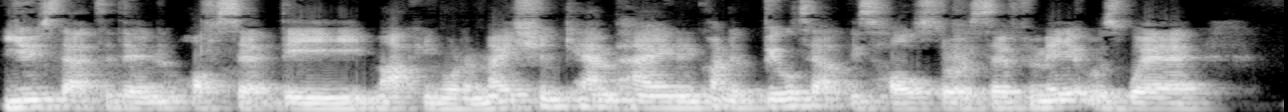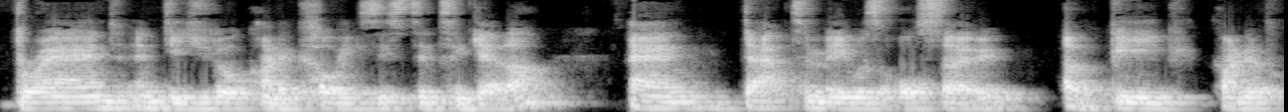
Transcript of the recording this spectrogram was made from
Use that to then offset the marketing automation campaign and kind of built out this whole story. So for me, it was where brand and digital kind of coexisted together. And that to me was also a big kind of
